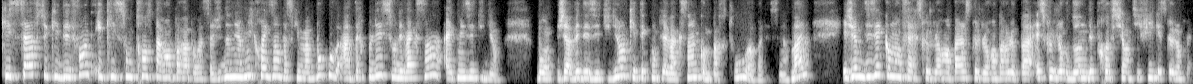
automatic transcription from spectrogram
qui savent ce qu'ils défendent et qui sont transparents par rapport à ça. Je vais donner un micro-exemple parce qu'il m'a beaucoup interpellé sur les vaccins avec mes étudiants. Bon, j'avais des étudiants qui étaient contre les vaccins, comme partout, ah, voilà, c'est normal. Et je me disais comment faire? Est-ce que je leur en parle? Est-ce que je leur en parle pas? Est-ce que je leur donne des preuves scientifiques? Est-ce que j'en fais?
